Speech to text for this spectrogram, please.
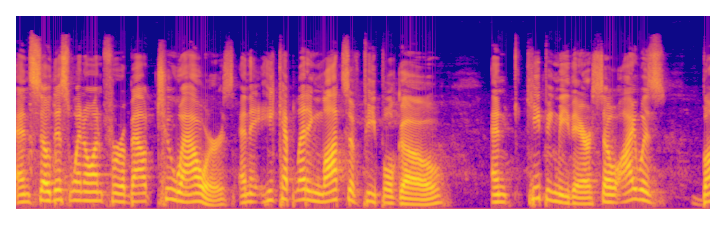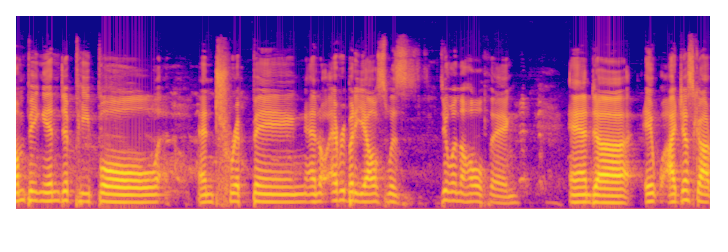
And so this went on for about two hours, and he kept letting lots of people go and keeping me there. So I was bumping into people and tripping, and everybody else was doing the whole thing. And uh, it, I just got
